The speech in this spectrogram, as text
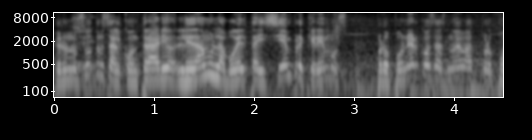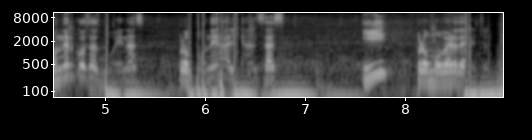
Pero nosotros al contrario, le damos la vuelta y siempre queremos proponer cosas nuevas, proponer cosas buenas, proponer alianzas y promover derechos humanos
